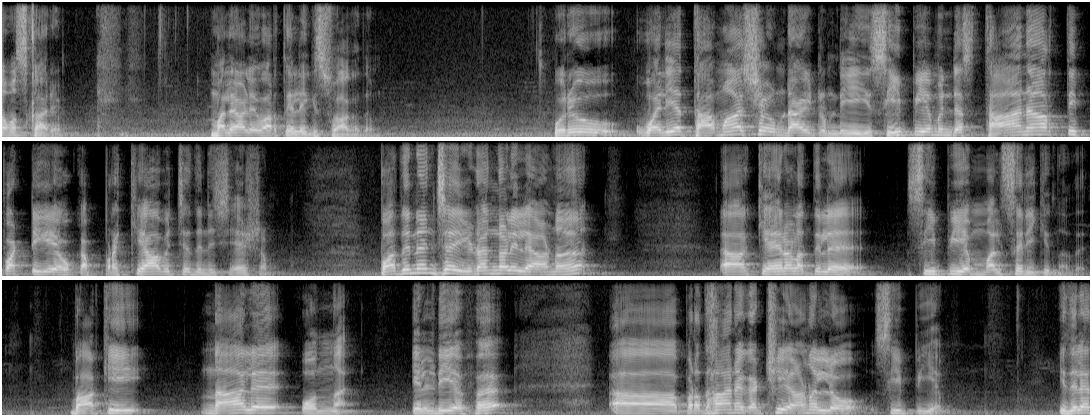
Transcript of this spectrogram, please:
നമസ്കാരം. മലയാളി വാർത്തയിലേക്ക് സ്വാഗതം. ഒരു വലിയ തമാശ ഉണ്ടായിട്ടുണ്ട് ഈ സി പി എമ്മിന്റെ സ്ഥാനാർത്ഥി പട്ടികയൊക്കെ പ്രഖ്യാപിച്ചതിന് ശേഷം. പതിനഞ്ച് ഇടങ്ങളിലാണ് കേരളത്തിൽ സി പി എം മത്സരിക്കുന്നത്. ബാക്കി നാല് ഒന്ന് എൽ ഡി എഫ് പ്രധാന കക്ഷിയാണല്ലോ സി പി എം. ഇതിലെ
